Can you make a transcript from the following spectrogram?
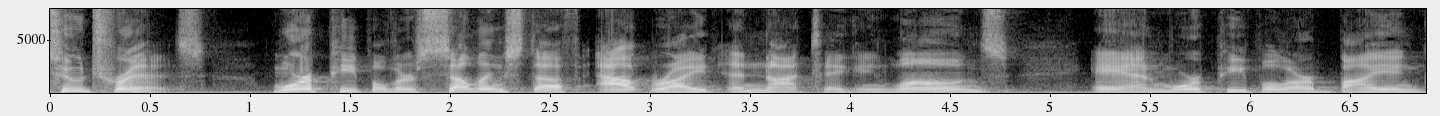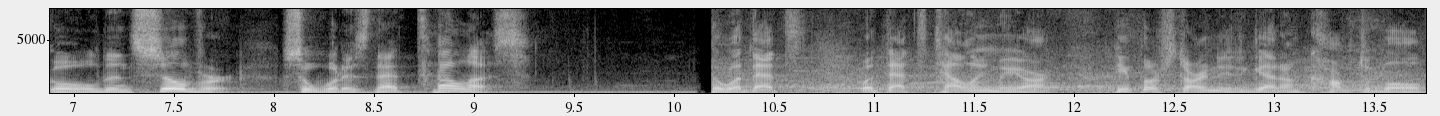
Two trends more people are selling stuff outright and not taking loans, and more people are buying gold and silver. So, what does that tell us? So what that's what that's telling me are people are starting to get uncomfortable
